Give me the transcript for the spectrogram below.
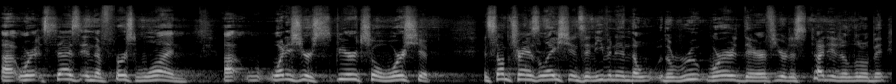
uh, where it says in the first one, uh, what is your spiritual worship? In some translations, and even in the, the root word there, if you were to study it a little bit,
